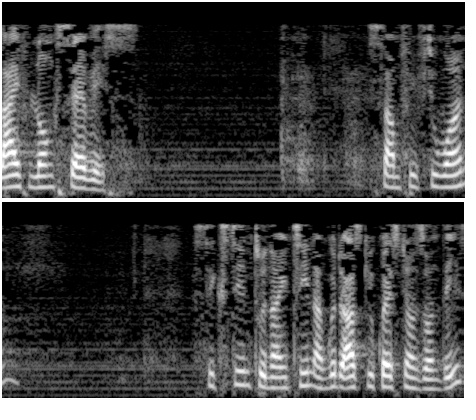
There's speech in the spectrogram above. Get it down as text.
lifelong service. Psalm 51, 16 to 19. I'm going to ask you questions on this.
